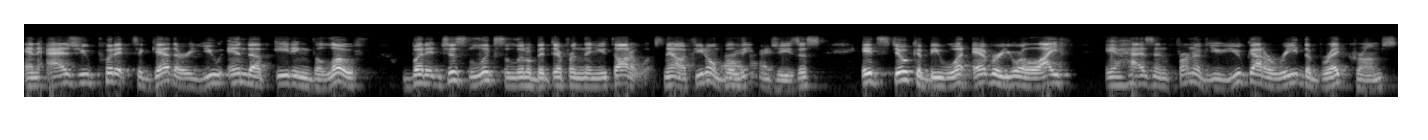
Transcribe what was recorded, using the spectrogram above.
And as you put it together, you end up eating the loaf, but it just looks a little bit different than you thought it was. Now, if you don't Right, believe in. Jesus, it still could be whatever your life it has in front of you. You've got to read the breadcrumbs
